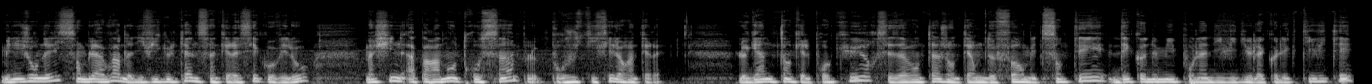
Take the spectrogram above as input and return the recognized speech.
Mais les journalistes semblaient avoir de la difficulté à ne s'intéresser qu'au vélo, machine apparemment trop simple pour justifier leur intérêt le gain de temps qu'elle procure, ses avantages en termes de forme et de santé, d'économie pour l'individu et la collectivité,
